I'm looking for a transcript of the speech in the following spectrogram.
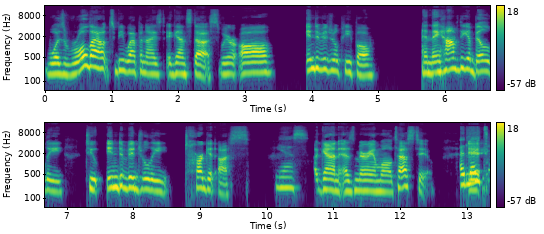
was rolled out to be weaponized against us. We are all individual people and they have the ability to individually target us. Yes. Again, as Maryam will attest to. I'd like it, to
